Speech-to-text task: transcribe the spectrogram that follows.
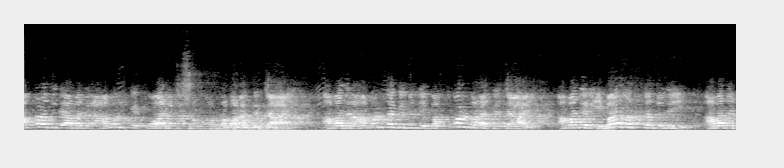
আমরা যদি আমাদের আমলকে কোয়ালিটি সম্পন্ন বানাতে চাই আমাদের আমলটাকে যদি মকবুল বানাতে চাই আমাদের ইবাদতটা যদি আমাদের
